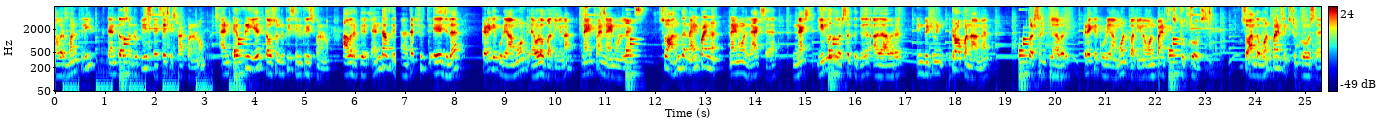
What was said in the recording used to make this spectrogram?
அவர் monthly ten thousand rupees SIP start பண்ணணும். And every year thousand rupees increase பண்ணணும். அவருக்கு end of the thirty fifth ஏஜில் கிடைக்கக்கூடிய அமௌண்ட் எவ்வளோ பார்த்தீங்கன்னா nine point nine one lakhs so அந்த நைன் பாயிண்ட் நைன் ஒன் லேக்ஸை நெக்ஸ்ட் இருபது வருஷத்துக்கு அதை அவர் இன் பிட்வீன் ட்ரா பண்ணாமல் பர்சன்டில் அவர் கிடைக்கக்கூடிய அமௌண்ட் பார்த்தீங்கன்னா one point six two crores so அந்த ஒன் பாயிண்ட் சிக்ஸ் டூ க்ரோர்ஸை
